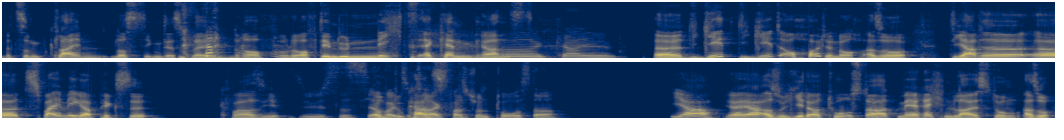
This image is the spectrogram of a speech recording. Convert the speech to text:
Mit so einem kleinen, lustigen Display drauf, du, auf dem du nichts erkennen kannst. Oh, geil. Äh, die, geht, die geht auch heute noch. Also, die hatte 2 äh, Megapixel quasi. Süß, das ist ja und heutzutage kannst, fast schon Toaster. Ja, ja, ja. Also jeder Toaster hat mehr Rechenleistung. Also,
